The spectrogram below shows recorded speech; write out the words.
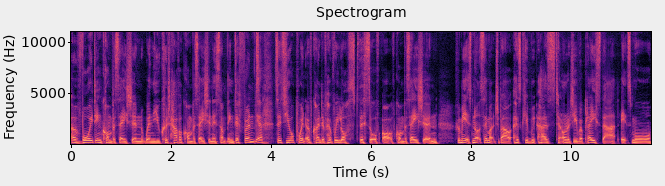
avoiding conversation when you could have a conversation is something different. Yeah. So to your point of kind of have we lost this sort of art of conversation? For me, it's not so much about has has technology replaced that. It's more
